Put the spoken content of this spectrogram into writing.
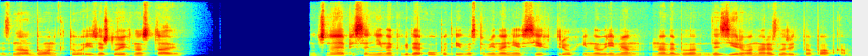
Знал бы он, кто и за что их наставил. Ночная писанина, когда опыт и воспоминания всех трех иновремян надо было дозированно разложить по папкам.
